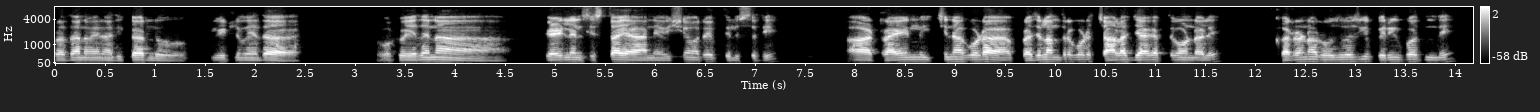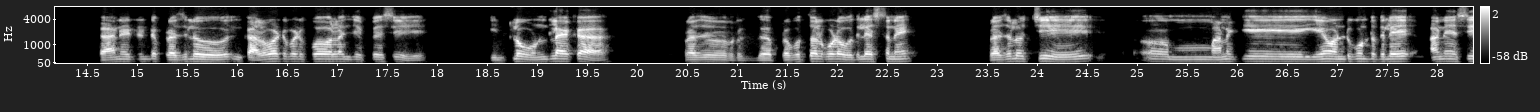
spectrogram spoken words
ప్రధానమైన అధికారులు వీటి మీద ఒక ఏదైనా గైడ్ లైన్స్ ఇస్తాయా? అనే విషయం రేపు తెలుస్తుంది. ఆ ట్రైన్లు ఇచ్చినా కూడా ప్రజలందరూ కూడా చాలా జాగ్రత్తగా ఉండాలి. కరోనా రోజు రోజుకి పెరిగిపోతుంది. కానీ ఏంటంటే ప్రజలు ఇంకా అలవాటు పడిపోవాలని చెప్పేసి ఇంట్లో ఉండలేక ప్రజ ప్రభుత్వాలు కూడా వదిలేస్తున్నాయి. ప్రజలు వచ్చి మనకి ఏం అంటుకుంటుందిలే అనేసి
